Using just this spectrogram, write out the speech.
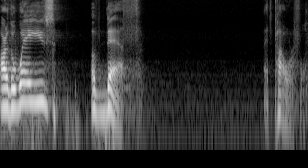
are the ways of death. That's powerful.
